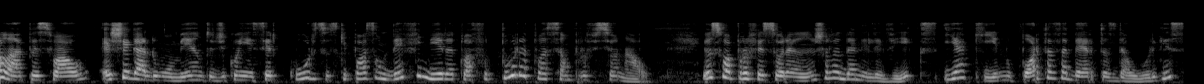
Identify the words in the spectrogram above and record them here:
Olá, pessoal! É chegado o momento de conhecer cursos que possam definir a tua futura atuação profissional. Eu sou a professora Ângela Danilevics e aqui no Portas Abertas da URGS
